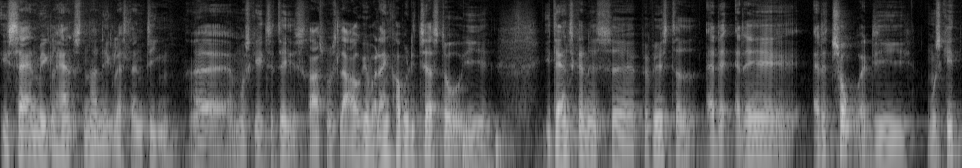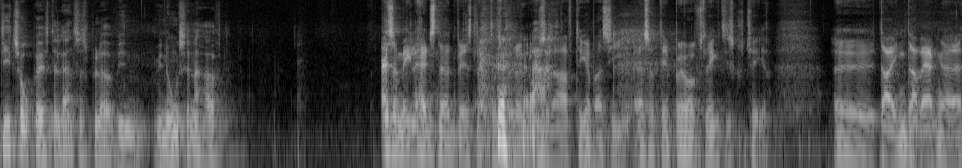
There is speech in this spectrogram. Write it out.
især Mikkel Hansen og Niklas Landin, øh, måske til dels Rasmus Lauke, hvordan kommer de til at stå i, i danskernes øh, bevidsthed? Er det, er, det, er det to af de, måske de to bedste landsholdsspillere, vi, vi nogensinde har haft? Altså Mikkel Hansen er den bedste landsholdsspiller, vi nogensinde har haft, det kan jeg bare sige. Altså det behøver vi slet ikke diskutere. Øh, der er ingen, der hverken er,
